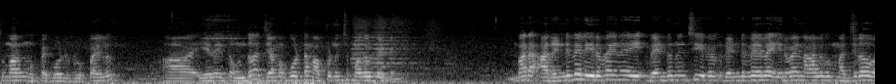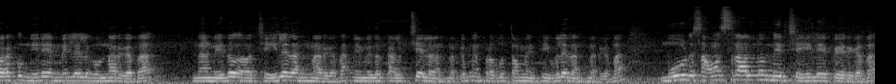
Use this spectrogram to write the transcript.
సుమారు ముప్పై కోట్ల రూపాయలు ఏదైతే ఉందో జమ కూడడం అప్పటి నుంచి మొదలుపెట్టింది. మరి ఆ రెండు వేల ఇరవై రెండు నుంచి ఇరవై- రెండు వేల ఇరవై నాలుగు మధ్యలో వరకు మీరే ఎమ్మెల్యేలుగా ఉన్నారు కదా మేము ఏదో చేయలేదు అంటున్నారు కదా మేము ఏదో కలెక్ట్ చేయలేదు అంటున్నారు కదా మేము ప్రభుత్వం అయితే ఇవ్వలేదు అంటున్నారు కదా మూడు సంవత్సరాల్లో మీరు చేయలేకపోయారు కదా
